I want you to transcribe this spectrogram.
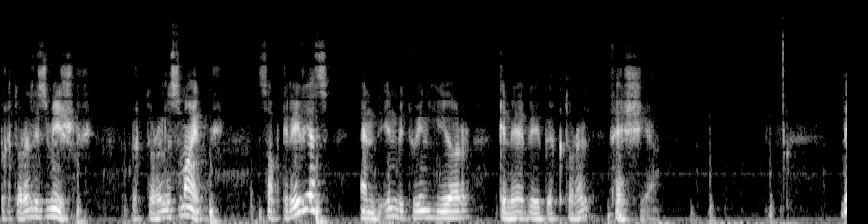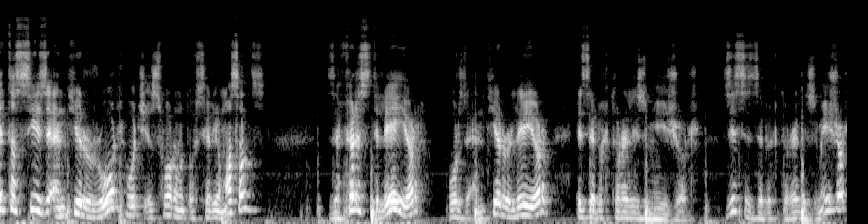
pectoralis major, pectoralis minor, subclavius, and in between here, clavipectoral fascia. Let us see the anterior wall, which is formed of three muscles. The first layer, or the anterior layer, is the pectoralis major. This is the pectoralis major,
